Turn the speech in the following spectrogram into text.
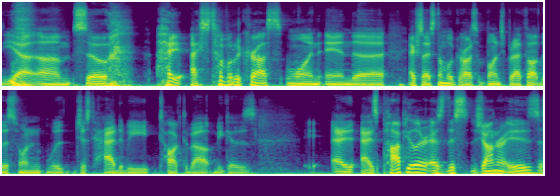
Yeah. Um, so I, I stumbled across one and uh, actually I stumbled across a bunch, but I thought this one was just had to be talked about because as, as popular as this genre is,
